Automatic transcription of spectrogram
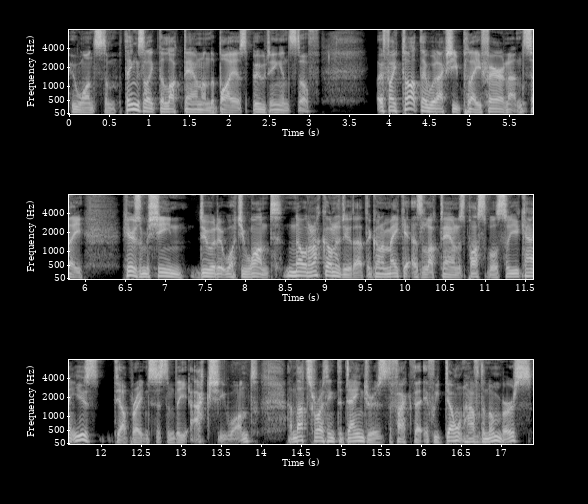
who wants them. Things like the lockdown on the BIOS booting and stuff. If I thought they would actually play fair in that and say, here's a machine, do with it what you want. No, they're not going to do that. They're going to make it as locked down as possible. So you can't use the operating system that you actually want. And that's where I think the danger is the fact that if we don't have the numbers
